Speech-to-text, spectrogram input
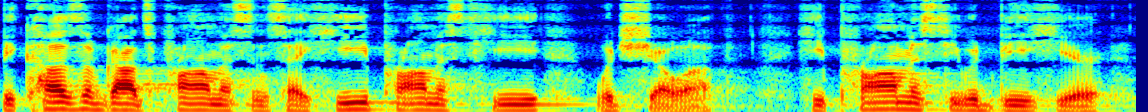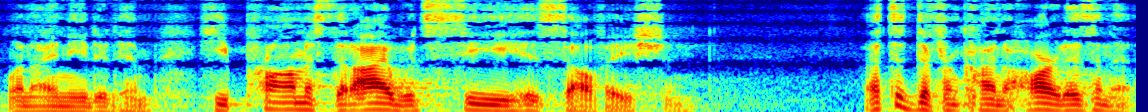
because of God's promise and say, He promised He would show up. He promised He would be here when I needed Him. He promised that I would see His salvation. That's a different kind of heart, isn't it?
